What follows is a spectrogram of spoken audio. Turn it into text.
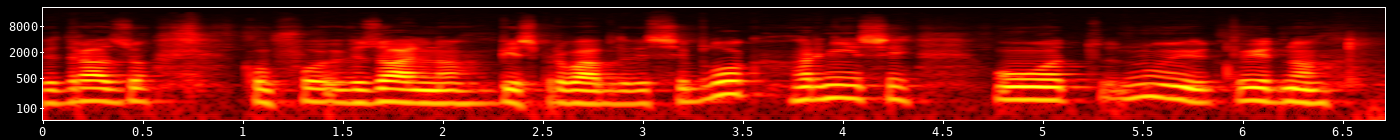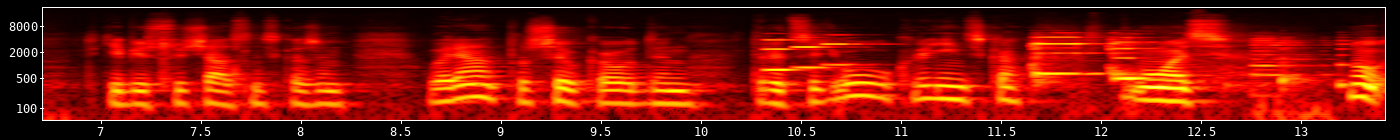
відразу. Комфор- візуально більш привабливіший блок, гарніший. От, ну і відповідно такий більш сучасний, скажімо, варіант. Прошивка 1.30U українська. Ось. Ну,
